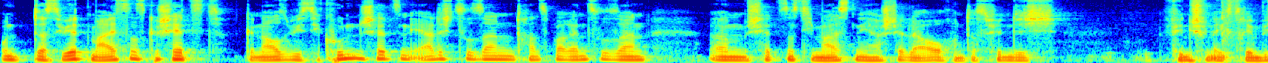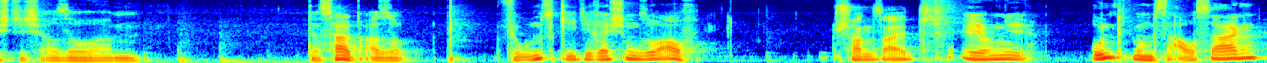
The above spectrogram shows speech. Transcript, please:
und das wird meistens geschätzt. Genauso wie es die Kunden schätzen, ehrlich zu sein und transparent zu sein, ähm, schätzen es die meisten Hersteller auch. Und das finde ich, finde ich schon extrem wichtig. Also ähm, deshalb, also für uns geht die Rechnung so auf. Schon seit eh und nie. Und man muss auch sagen,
